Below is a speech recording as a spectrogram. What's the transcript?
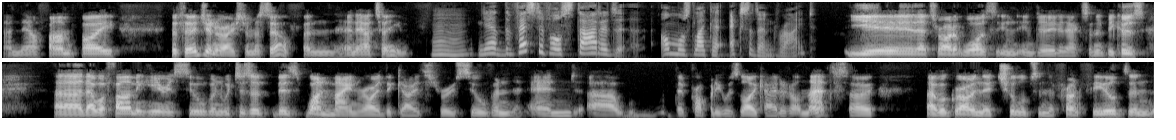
and now farmed by the third generation, myself and and our team. Mm. Yeah, the festival started almost like an accident, right? Yeah, that's right. It was in, indeed an accident because uh, they were farming here in Silvan, which is a there's one main road that goes through Silvan, and uh, the property was located on that. So they were growing their tulips in the front fields, and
